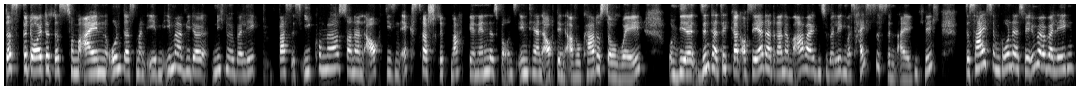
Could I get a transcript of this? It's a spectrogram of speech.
das bedeutet das zum einen und dass man eben immer wieder nicht nur überlegt, was ist E-Commerce, sondern auch diesen extra Schritt macht. Wir nennen das bei uns intern auch den Avocado Store Way. Und wir sind tatsächlich gerade auch sehr daran am Arbeiten zu überlegen, was heißt das denn eigentlich? Das heißt im Grunde, dass wir immer überlegen,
